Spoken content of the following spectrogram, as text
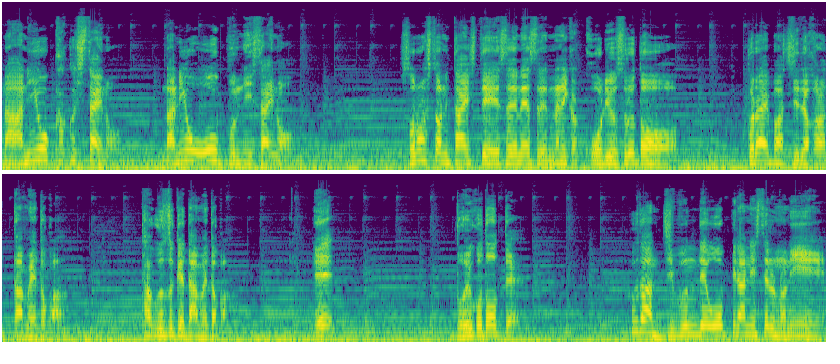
何を隠したいの？何をオープンにしたいの？その人に対して SNS で何か交流すると、プライバシーだからダメとか、タグ付けダメとか。え？どういうことって？普段自分で大っぴらにしてるのに、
